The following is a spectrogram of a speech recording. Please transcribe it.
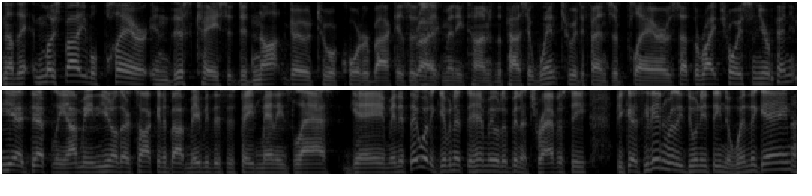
Now, the most valuable player in this case, it did not go to a quarterback as it right. had many times in the past. It went to a defensive player. Is that the right choice in your opinion? Yeah, definitely. I mean, you know, they're talking about maybe this is Peyton Manning's last game, and if they would have given it to him, it would have been a travesty because he didn't really do anything to win the game.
